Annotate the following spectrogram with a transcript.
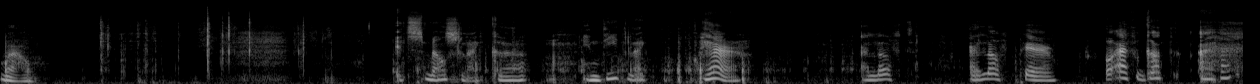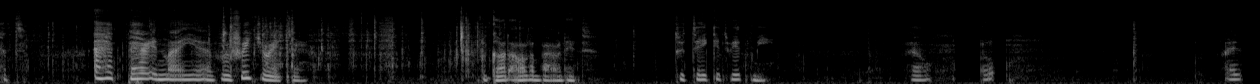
Wow. It smells like, uh, indeed, like pear. I loved, I love pear. Oh, I forgot I had. I had pear in my uh, refrigerator. Forgot all about it. To take it with me. Well, oh. I,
